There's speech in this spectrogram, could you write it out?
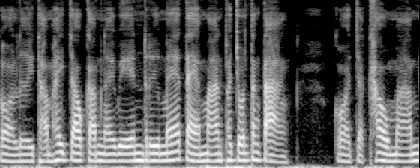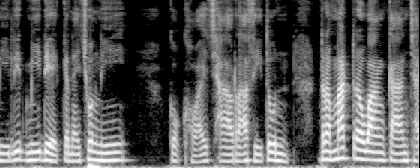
ก็เลยทำให้เจ้ากรรมนายเวรหรือแม้แต่มารผจญต่างๆ ก็จะเข้ามามีฤทธิ์มีเดชกันในช่วงนี้ ก็ขอให้ชาวราศีตุลระมัดระวังการใช้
